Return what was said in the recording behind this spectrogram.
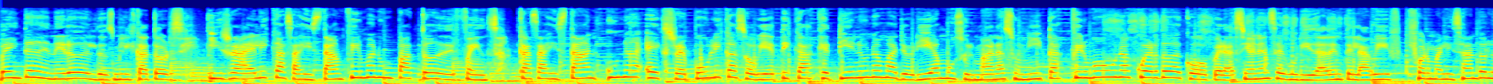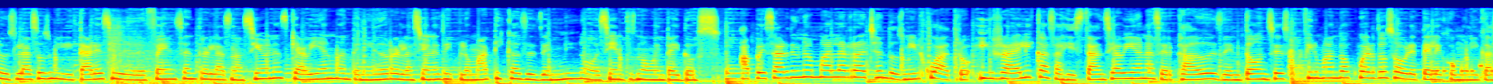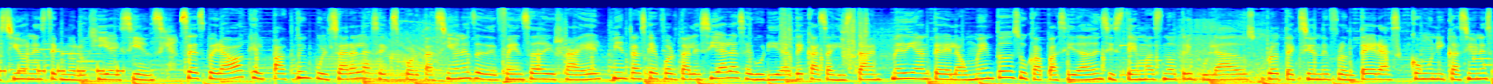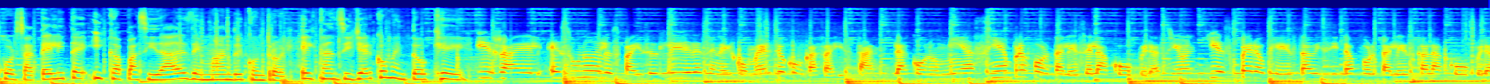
20 de enero del 2014. Israel y Kazajistán firman un pacto de defensa. Kazajistán, una ex república soviética que tiene una mayoría musulmana sunita, firmó un acuerdo de cooperación en seguridad en Tel Aviv, formalizando los lazos militares y de defensa entre las naciones que habían mantenido relaciones diplomáticas desde 1992. A pesar de una mala racha en 2004, Israel y Kazajistán se habían acercado desde entonces, firmando acuerdos sobre telecomunicaciones, tecnología y ciencia. Se esperaba que el pacto impulsara las exportaciones de defensa de Israel, mientras que fortalecía la seguridad de Kazajistán mediante el aumento de su capacidad en sistemas no tripulados, protección de fronteras, comunicaciones por satélite y capacidades de mando y control. El canciller comentó que Israel es uno de los países líderes en el comercio con Kazajistán. La economía siempre fortalece la cooperación y espero que esta visita fortalezca la cooperación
